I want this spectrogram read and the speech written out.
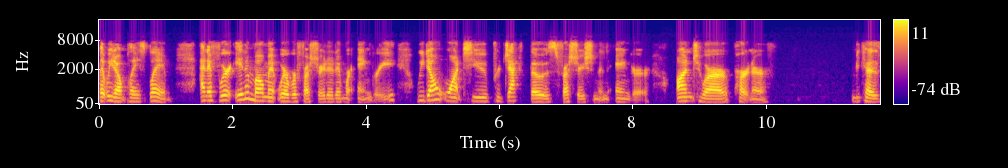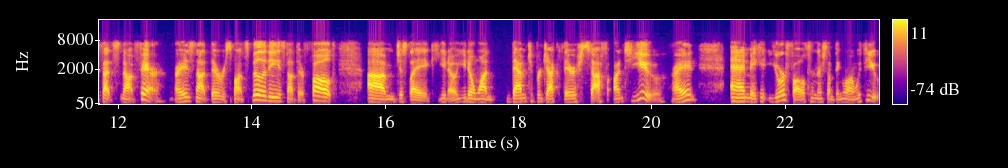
that we don't place blame. And if we're in a moment where we're frustrated and we're angry, we don't want to project those frustration and anger onto our partner because that's not fair, right? It's not their responsibility. It's not their fault. Um, just like, you know, you don't want them to project their stuff onto you, right? And make it your fault and there's something wrong with you.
